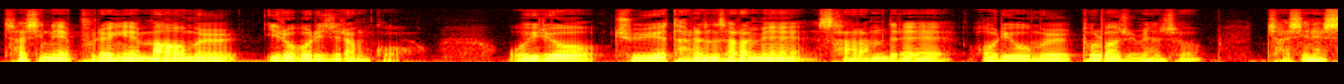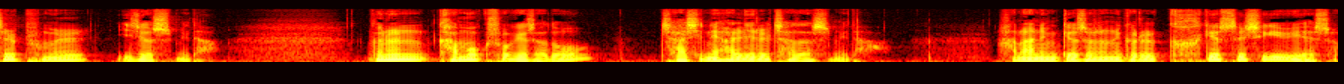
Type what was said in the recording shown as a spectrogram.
자신의 불행의 마음을 잃어버리질 않고 오히려 주위의 다른 사람의 사람들의 어려움을 돌봐주면서 자신의 슬픔을 잊었습니다. 그는 감옥 속에서도 자신의 할 일을 찾았습니다. 하나님께서는 그를 크게 쓰시기 위해서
